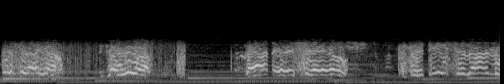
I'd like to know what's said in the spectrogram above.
מה שהיה, גרוע. כאן אשר, כבדים שלנו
